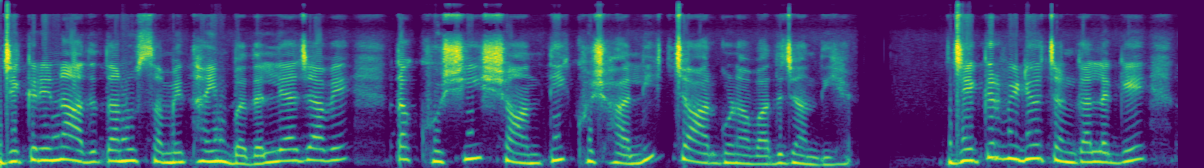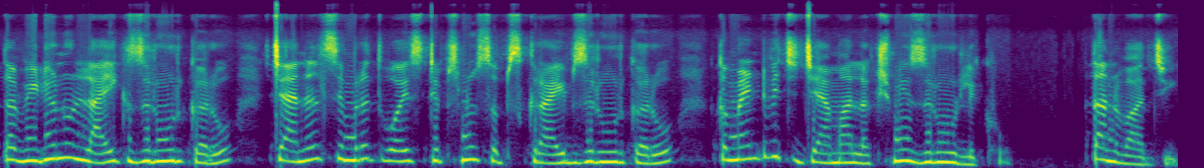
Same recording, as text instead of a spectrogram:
ਜੇਕਰ ਇਹਨਾਂ ਆਦਤਾਂ ਨੂੰ ਸਮੇਂ ਥਾਈਂ ਬਦਲ ਲਿਆ ਜਾਵੇ, ਤਾਂ ਖੁਸ਼ੀ, ਸ਼ਾਂਤੀ, ਖੁਸ਼ਹਾਲੀ ਚਾਰ ਗੁਣਾ ਵੱਧ ਜਾਂਦੀ ਹੈ। ਜੇਕਰ ਵੀਡੀਓ ਚੰਗਾ ਲੱਗੇ ਤਾਂ ਵੀਡੀਓ ਨੂੰ ਲਾਈਕ ਜ਼ਰੂਰ ਕਰੋ। ਚੈਨਲ ਸਿਮਰਤ ਵੌਇਸ ਟਿਪਸ ਨੂੰ ਸਬਸਕ੍ਰਾਈਬ ਜ਼ਰੂਰ ਕਰੋ। ਕਮੈਂਟ ਵਿੱਚ ਜੈ ਮਾਂ ਲక్ష్ਮੀ ਜ਼ਰੂਰ ਲਿਖੋ। ਧੰਨਵਾਦ ਜੀ।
